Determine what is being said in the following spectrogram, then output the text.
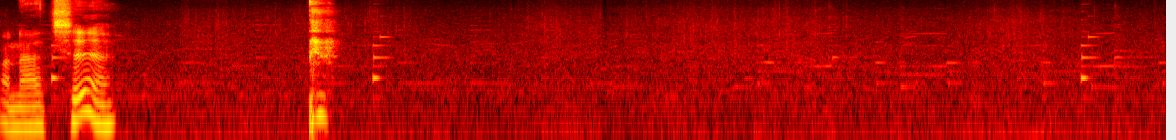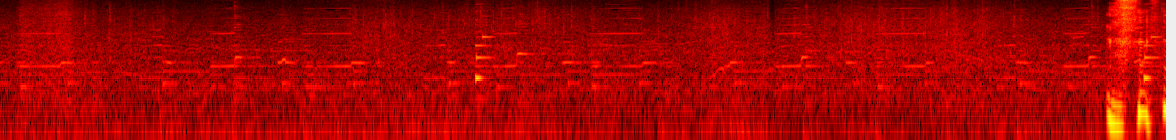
அண்ணாச்சு Mm-hmm.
